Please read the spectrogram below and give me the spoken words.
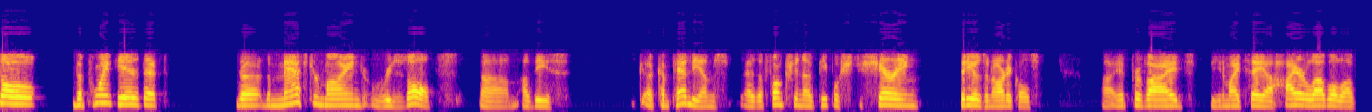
So the point is that the, the mastermind results um, of these uh, compendiums as a function of people sh- sharing videos and articles, uh, it provides, you might say, a higher level of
